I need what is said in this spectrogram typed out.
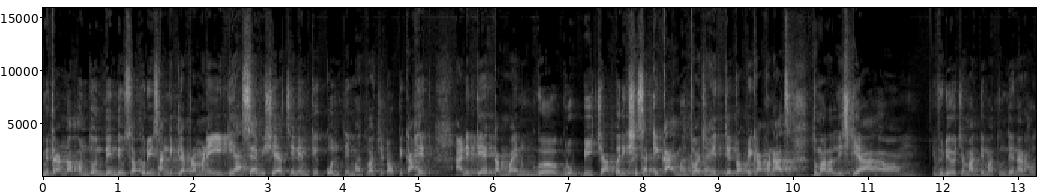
मित्रांनो आपण दोन तीन दिवसापूर्वी सांगितल्याप्रमाणे इतिहास या विषयाचे नेमके कोणते महत्त्वाचे टॉपिक आहेत आणि ते कंबाईन ग्रुप बीच्या परीक्षेसाठी काय महत्त्वाचे आहेत ते टॉपिक आपण आज तुम्हाला लिस्ट या व्हिडिओच्या माध्यमातून देणार आहोत.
